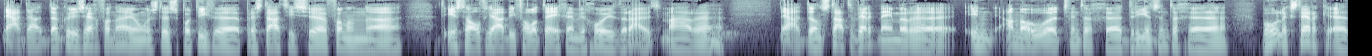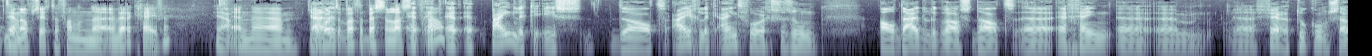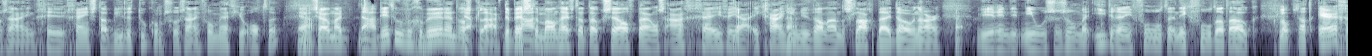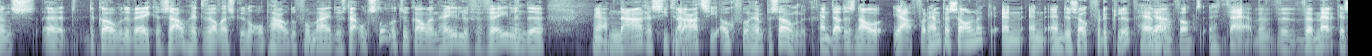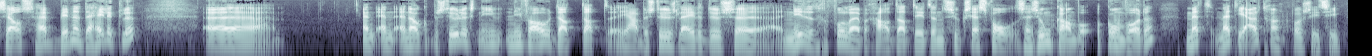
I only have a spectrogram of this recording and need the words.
Ja, da- dan kun je zeggen van, nou jongens, de sportieve prestaties eh, van een, eh, het eerste half jaar die vallen tegen en we gooien eruit. Maar eh, ja, dan staat de werknemer in anno eh, 2023 eh, behoorlijk sterk ten Ja. opzichte van een, een werkgever. Ja. En ja, wordt, het- wordt het best een lastig Het, verhaal. het, het, het pijnlijke is dat eigenlijk eind vorig seizoen al duidelijk was dat er geen eh, ehm, eh, verre toekomst zou zijn, ge- geen stabiele toekomst zou zijn voor Matthew Otten. Ja. Er zou maar Nou. dit hoeven gebeuren en het was Ja. klaar. De beste Ja. man heeft dat ook zelf bij ons aangegeven. Ja, Ja. ik ga hier Ja. nu wel aan de slag bij Donar. Ja. Weer in dit nieuwe seizoen. Maar iedereen voelt, en ik voel dat ook, Klopt. dat ergens eh, de komende weken zou het wel eens kunnen ophouden voor mij. Dus daar ontstond natuurlijk al een hele vervelende, Ja. nare situatie, ook voor hem persoonlijk. En dat is nou ja, voor hem persoonlijk en, en, en dus ook voor de club. Hè? Ja. Want, want nou ja, we, we, we merken zelfs hè, binnen de hele club. Eh, en, en, en ook op bestuurlijk ni- niveau. Dat, dat eh, ja, bestuursleden dus eh, niet het gevoel hebben gehad dat dit een succesvol seizoen kan, wo- kon worden. Met, met die uitgangspositie.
